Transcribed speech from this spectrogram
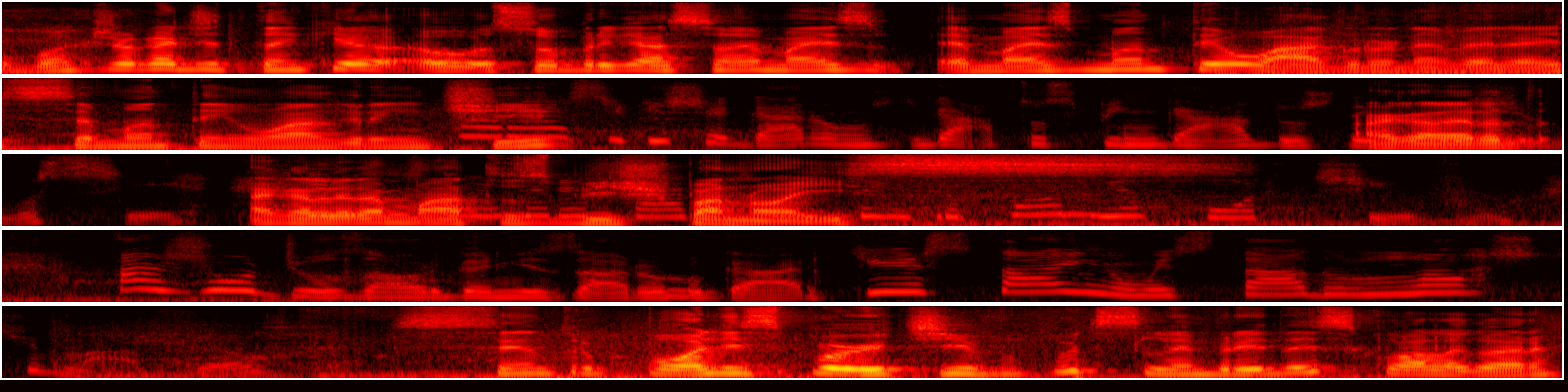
O bom é que jogar de tanque, a sua obrigação é mais, é mais manter o agro, né, velho? Aí se você mantém o agro em ti, A galera- a galera mata os bichos pra nós. Ajude-os a organizar o lugar, que está em um estado lastimável. Centro poliesportivo. Putz, lembrei da escola agora.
